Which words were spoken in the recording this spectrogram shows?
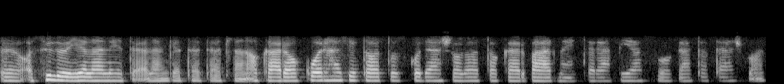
A szülő jelenléte elengedhetetlen, akár a kórházi tartózkodás alatt, akár bármely terápiás szolgáltatásban.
